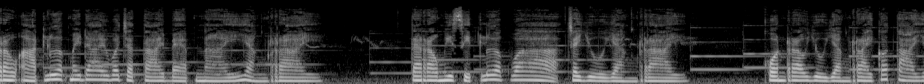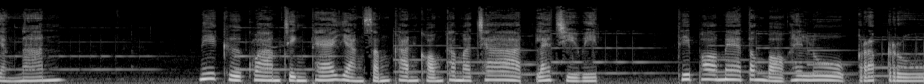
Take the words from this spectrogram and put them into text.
เราอาจเลือกไม่ได้ว่าจะตายแบบไหนอย่างไร แต่เรามีสิทธิ์เลือกว่าจะอยู่อย่างไร คนเราอยู่อย่างไรก็ตายอย่างนั้น นี่คือความจริงแท้อย่างสำคัญของธรรมชาติและชีวิต ที่พ่อแม่ต้องบอกให้ลูกรับรู้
